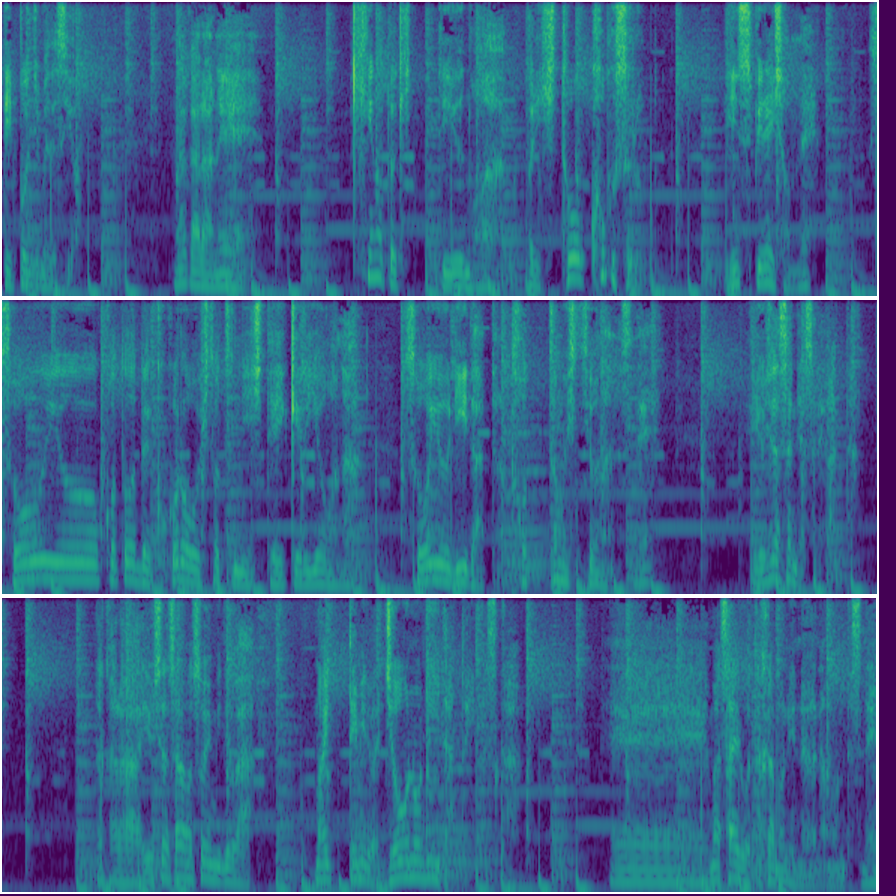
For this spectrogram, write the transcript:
で一本締めですよ。だからね危機の時っていうのはやっぱり人を鼓舞する。インスピレーションね。そういうことで心を一つにしていけるようなそういうリーダーってのはとっても必要なんですね。吉田さんにはそれがあった。だから吉田さんはそういう意味ではまあ言ってみれば情のリーダーといいますか、えーまあ、西郷隆盛のようなもんですね。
